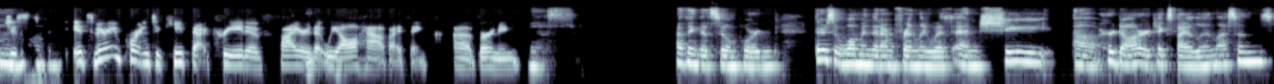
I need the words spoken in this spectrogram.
just, mm-hmm. just it's very important to keep that creative fire that we all have i think uh, burning yes i think that's so important there's a woman that i'm friendly with and she uh, her daughter takes violin lessons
